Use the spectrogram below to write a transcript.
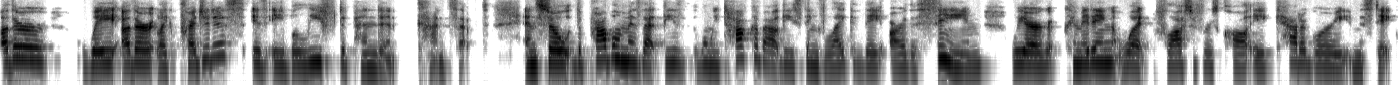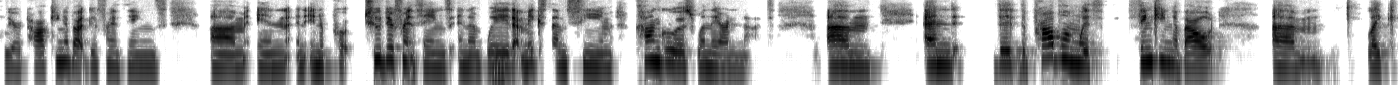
other way, other like prejudice is a belief dependent concept. And so the problem is that these when we talk about these things like they are the same, we are committing what philosophers call a category mistake. We are talking about different things um, in an in a pro- two different things in a way mm. that makes them seem congruous when they are not. Um, and the the problem with thinking about um, like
